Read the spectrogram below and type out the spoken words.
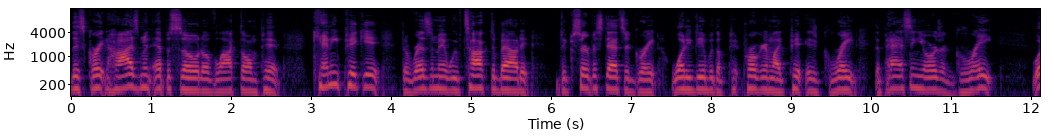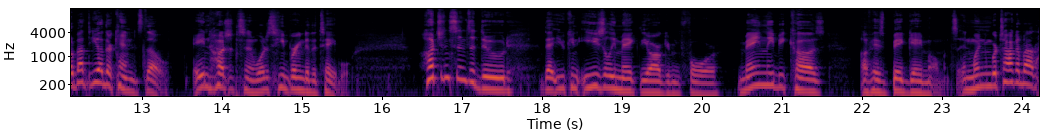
this great Heisman episode of Locked On Pitt. Kenny Pickett, the resume we've talked about it. The service stats are great. What he did with a Pitt program like Pitt is great. The passing yards are great. What about the other candidates though? Aidan Hutchinson, what does he bring to the table? Hutchinson's a dude that you can easily make the argument for, mainly because of his big game moments. And when we're talking about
